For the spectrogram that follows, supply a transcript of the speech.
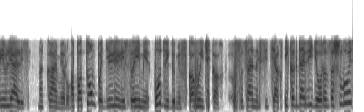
кривлялись на камеру, а потом поделились своими подвигами в кавычках в социальных сетях. И когда видео разошлось,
